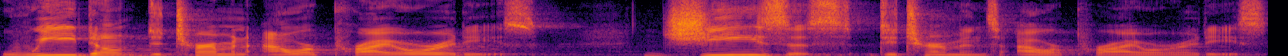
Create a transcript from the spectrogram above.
We don't determine our priorities. Jesus determines our priorities.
